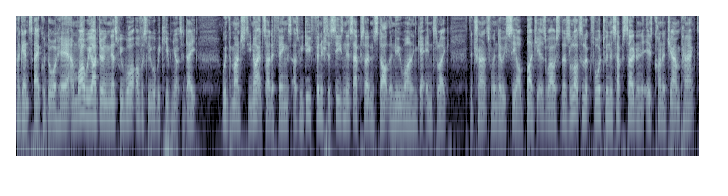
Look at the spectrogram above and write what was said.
against Ecuador here. And while we are doing this, we will obviously will be keeping you up to date with the Manchester United side of things as we do finish the season this episode and start the new one and get into like the transfer window. We see our budget as well, so there's a lot to look forward to in this episode, and it is kind of jam packed.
